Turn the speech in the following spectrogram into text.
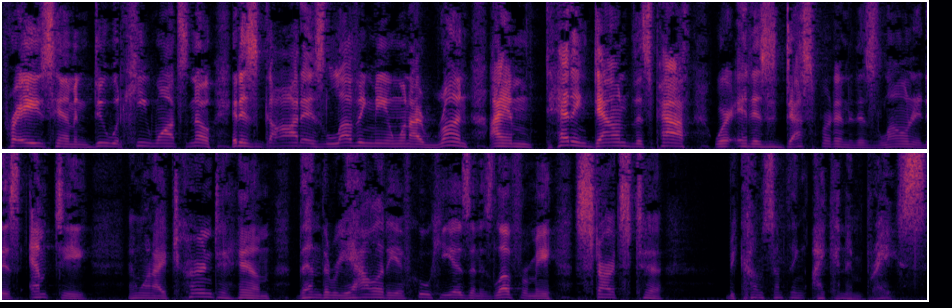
praise him and do what he wants. No, it is God is loving me and when I run, I am heading down this path where it is desperate and it is lone, it is empty. And when I turn to him, then the reality of who he is and his love for me starts to become something I can embrace.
